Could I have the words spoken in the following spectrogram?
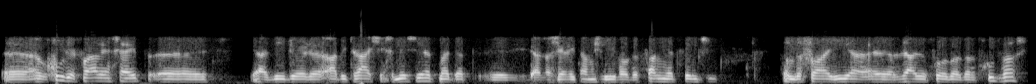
een goede ervaringsgreep, ja, die door de arbitrage gemist werd, maar dat, ja, dan zeg ik dan misschien wel de vangnetfunctie van de VAR hier uh, duidelijk voorbeeld dat het goed was.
